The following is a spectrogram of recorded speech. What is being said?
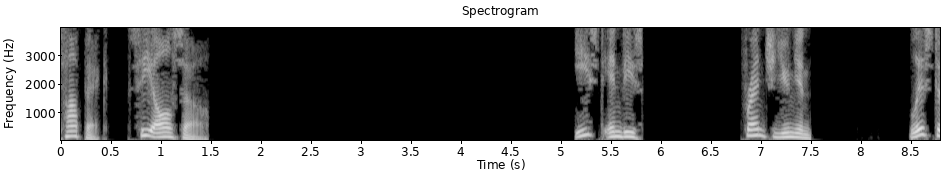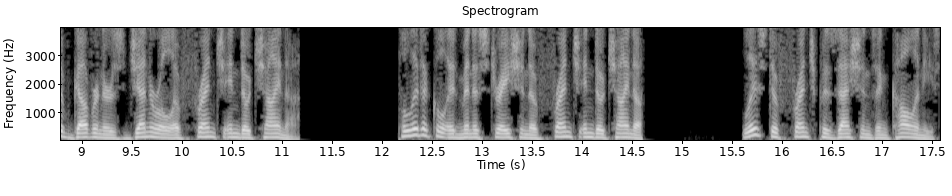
Topic. See also. East Indies. French Union. List of Governors-General of French Indochina. Political administration of French Indochina. List of French possessions and colonies.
